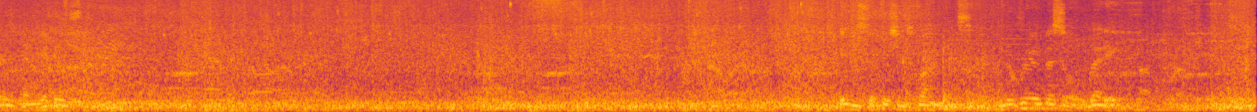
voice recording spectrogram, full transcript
Has been reduced. Insufficient funds. Nuclear missile ready.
